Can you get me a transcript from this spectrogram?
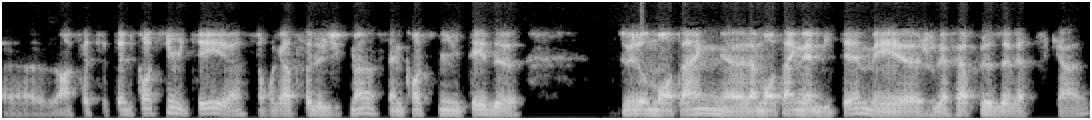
en fait, c'était une continuité. Hein, si on regarde ça logiquement, c'est une continuité de du vélo de montagne. la montagne m'habitait, mais je voulais faire plus de vertical.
